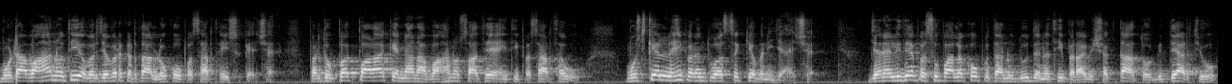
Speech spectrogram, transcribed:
મોટા વાહનોથી અવરજવર કરતા લોકો પસાર થઈ શકે છે. પરંતુ પગપાળા કે નાના વાહનો સાથે અહીંથી પસાર થવું મુશ્કેલ નહીં, પરંતુ અશક્ય બની જાય છે. જેને લીધે પશુપાલકો પોતાનું દૂધ નથી ભરાવી શકતા, તો વિદ્યાર્થીઓ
